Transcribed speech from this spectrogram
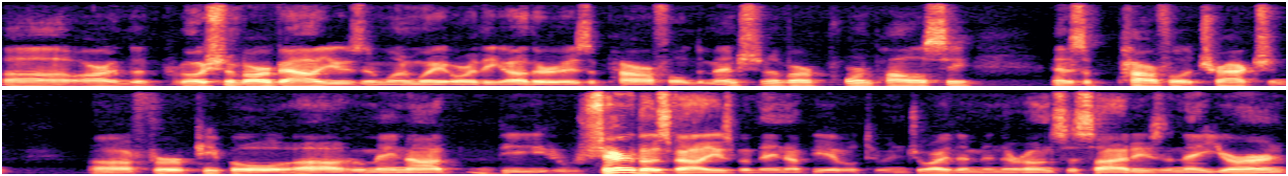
Uh, our, the promotion of our values in one way or the other is a powerful dimension of our foreign policy and is a powerful attraction uh, for people uh, who may not be, who share those values but may not be able to enjoy them in their own societies. And they yearn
